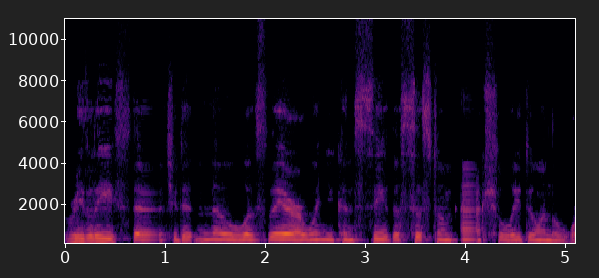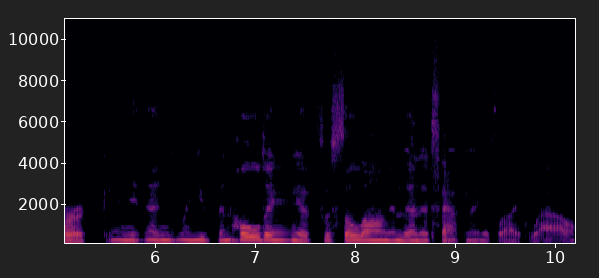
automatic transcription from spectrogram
relief that you didn't know was there when you can see the system actually doing the work and, and when you've been holding it for so long and then it's happening it's like wow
